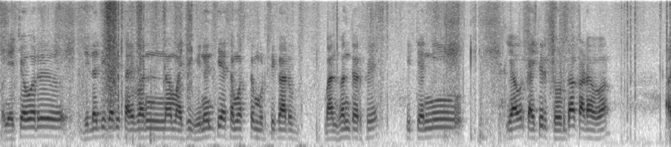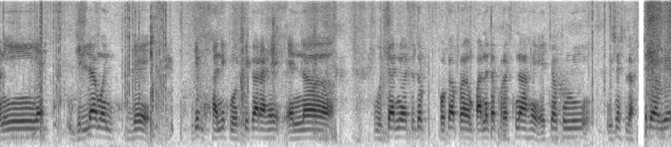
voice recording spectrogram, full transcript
पण याच्यावर जिल्हाधिकारी साहेबांना माझी विनंती आहे समस्त मूर्तिकार बांधवांतर्फे की त्यांनी यावर काहीतरी तोडगा काढावा. आणि या जिल्ह्यामध्ये जे स्थानिक मूर्तिकार आहे यांना उदरनिर्वाहाचा जो पोटा प्र पाण्याचा प्रश्न आहे याच्यावर तुम्ही विशेष लक्ष द्यावे.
